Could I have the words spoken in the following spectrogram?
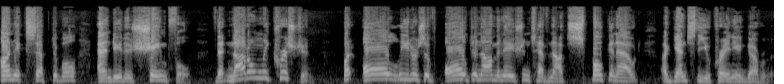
unacceptable and it is shameful that not only Christian, but all leaders of all denominations have not spoken out against the Ukrainian government.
